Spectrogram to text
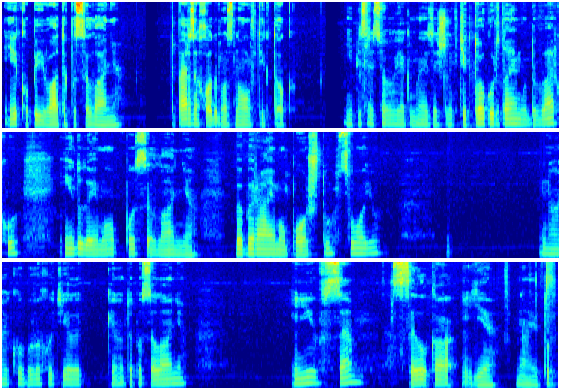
і копіювати посилання. Тепер заходимо знову в TikTok. І після цього, як ми зайшли в TikTok, гуртаємо доверху і додаємо посилання. Вибираємо пошту свою, на яку би ви хотіли кинути посилання. І все. Ссылка є на YouTube.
